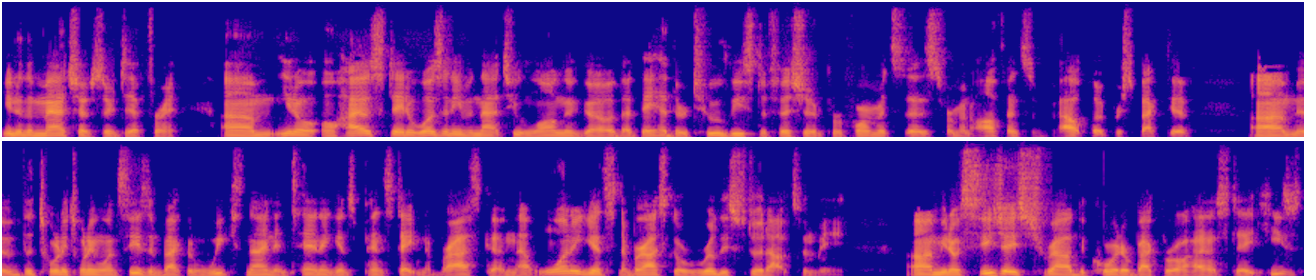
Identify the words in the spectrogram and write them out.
you know the matchups are different. Um, you know, Ohio State. It wasn't even that too long ago that they had their two least efficient performances from an offensive output perspective. Um, the 2021 season back in weeks nine and 10 against Penn State and Nebraska, and that one against Nebraska really stood out to me. Um, you know, CJ Stroud, the quarterback for Ohio State, he's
